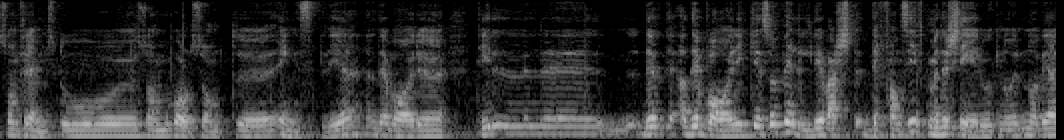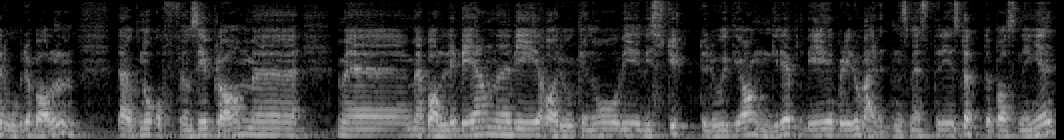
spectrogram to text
som fremsto som voldsomt eh, engstelige. Det var eh, til eh, det, det var ikke så veldig verst defensivt, men det skjer jo ikke når, når vi erobrer ballen. Det er jo ikke noe offensiv plan med, med, med ball i ben. Vi har jo ikke noe Vi, vi styrter jo ikke i angrep. Vi blir jo verdensmestere i støttepasninger.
